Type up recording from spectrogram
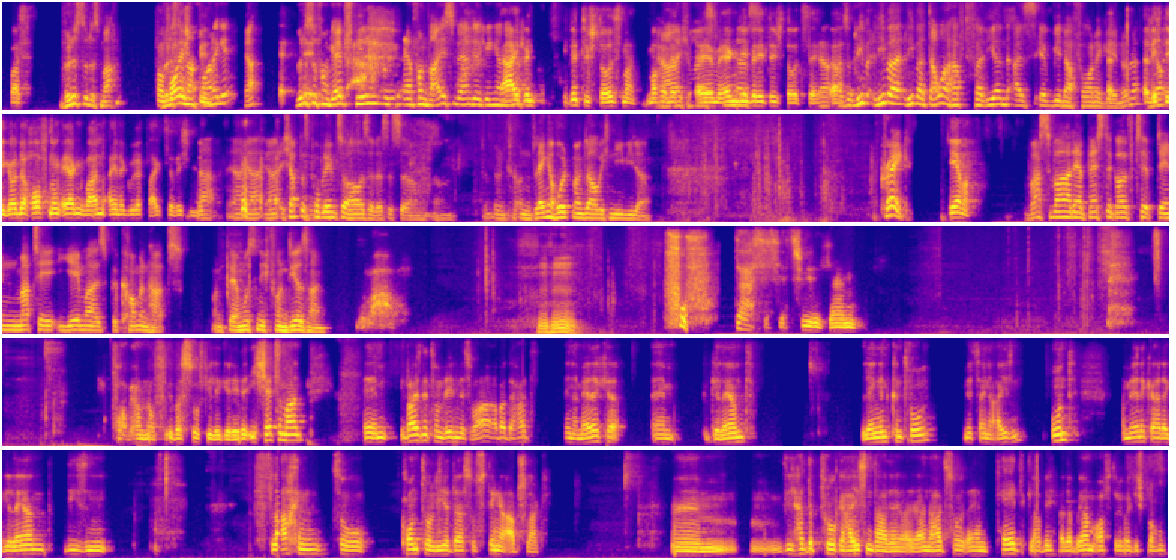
Was? Würdest du das machen? Von Würdest vorne du nach spielen? vorne gehen? Ja. Würdest du von Gelb spielen und er von Weiß, während ihr Ja, gegeneinander? ich bin, ich bin zu stolz, Mann. Mach Ja, ja, nicht. ich weiß. ähm, irgendwie bin ich zu stolz. Ja, Ja, also lieber, lieber, lieber dauerhaft verlieren, als irgendwie nach vorne gehen, oder? Richtig. Und der Hoffnung, irgendwann einen guten Tag zu erwischen. Ne? Ja, ja, ja, ja. Ich habe das Problem zu Hause. Das ist ähm, ähm, und, und Länge holt man, glaube ich, nie wieder. Craig, Ja, Mann. was war der beste Golftipp, den Matti jemals bekommen hat? Und der muss nicht von dir sein. Wow. Mhm. Puh, das ist jetzt schwierig. Ähm, boah, wir haben auf, über so viele geredet. Ich schätze mal, ähm, ich weiß nicht von wem das war, aber der hat in Amerika ähm, gelernt, Längenkontrolle mit seinen Eisen. Und Amerika hat er gelernt, diesen flachen, so kontrollierter, so Stingerabschlag. Ähm, wie hat der Pro geheißen da? Der, der hat so ähm, Ted, glaube ich, wir haben oft darüber gesprochen.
